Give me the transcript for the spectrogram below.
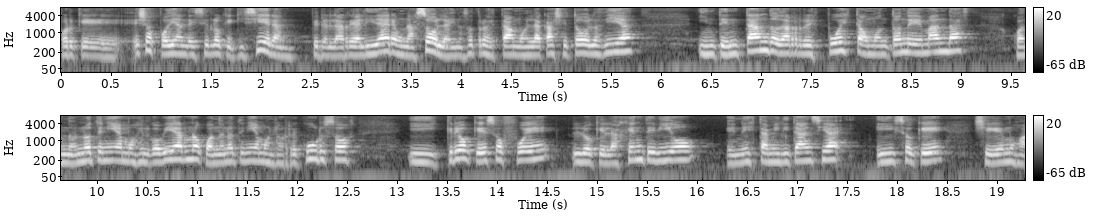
porque ellos podían decir lo que quisieran, pero la realidad era una sola y nosotros estábamos en la calle todos los días intentando dar respuesta a un montón de demandas cuando no teníamos el gobierno, cuando no teníamos los recursos, y creo que eso fue lo que la gente vio en esta militancia e hizo que lleguemos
